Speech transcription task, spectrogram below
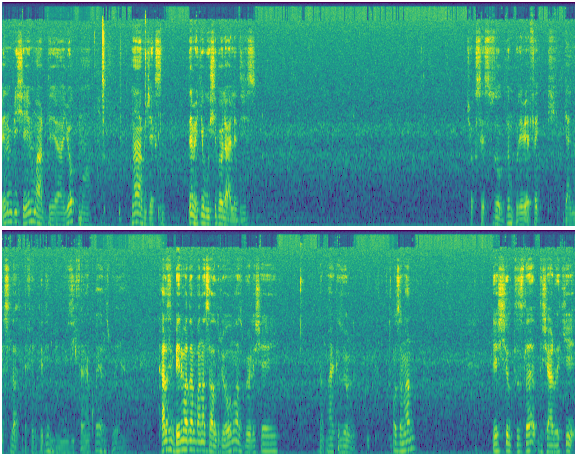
Benim bir şeyim vardı ya yok mu? Ne yapacaksın? Demek ki bu işi böyle halledeceğiz. Çok sessiz oldu değil mi? Buraya bir efekt gelmesi lazım. Efekt dediğim bir müzik falan koyarız buraya yani. Kardeşim benim adam bana saldırıyor. Olmaz böyle şey. Herkes öldü. O zaman 5 yıldızla dışarıdaki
